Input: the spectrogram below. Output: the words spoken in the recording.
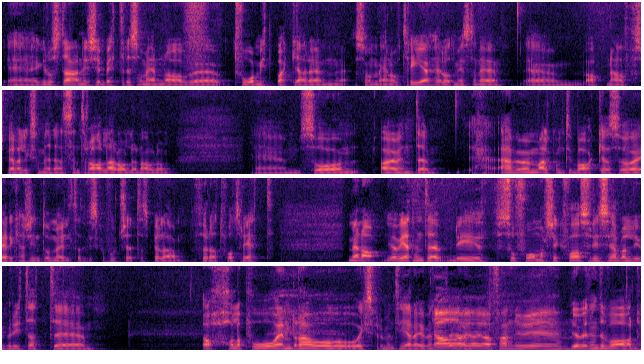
Eh, Grostanic är bättre som en av eh, två mittbackar än som en av tre. Eller åtminstone eh, ja, när han får spela liksom i den centrala rollen av dem. Eh, så, ja jag vet inte. Även med Malcolm tillbaka så är det kanske inte omöjligt att vi ska fortsätta spela 4-2-3-1. Men ja, jag vet inte. Det är så få matcher kvar så det är så jävla lurigt att eh, ja, hålla på och ändra och, och experimentera. Jag vet, Ja, inte, ja, ja, fan nu... eh, jag vet inte vad.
